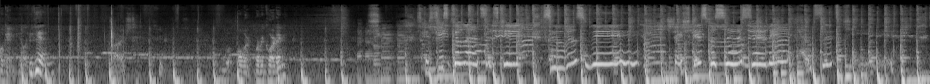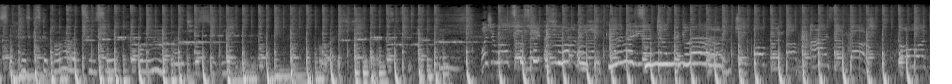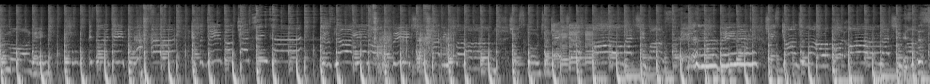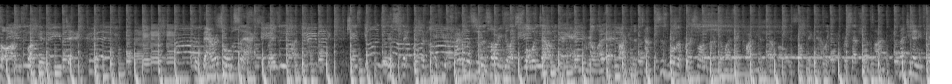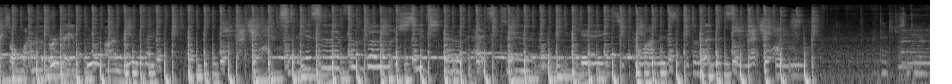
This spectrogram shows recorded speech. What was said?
hooking. You know, like Yeah. charged. Oh, we're, we're recording? Ce que c'est ce this song's fucking dick. The baritone sax, right? This thing, if you try to listen to this song, you'd be like, slow it down in your head, you realize that cognitive tempo. This is one of the first songs I realized that cognitive tempo is something that, like, perception of time. 1993, so what? I'm in the third grade. Did you see him?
